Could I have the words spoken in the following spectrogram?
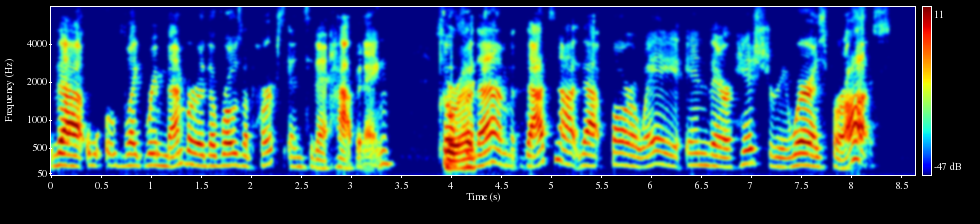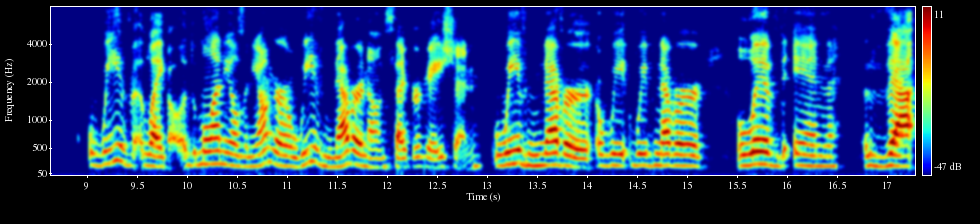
that like remember the rosa parks incident happening. So Correct. for them that's not that far away in their history. Whereas for us we've like the millennials and younger we've never known segregation. We've never we we've never lived in that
